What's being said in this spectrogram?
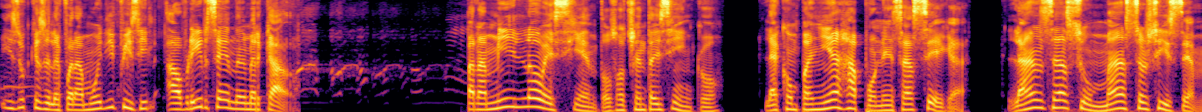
hizo que se le fuera muy difícil abrirse en el mercado. Para 1985, la compañía japonesa Sega lanza su Master System,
